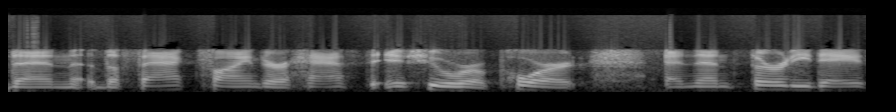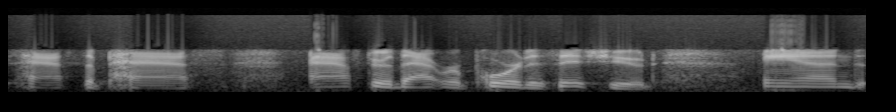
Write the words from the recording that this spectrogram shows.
then the fact finder has to issue a report, and then 30 days has to pass after that report is issued and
